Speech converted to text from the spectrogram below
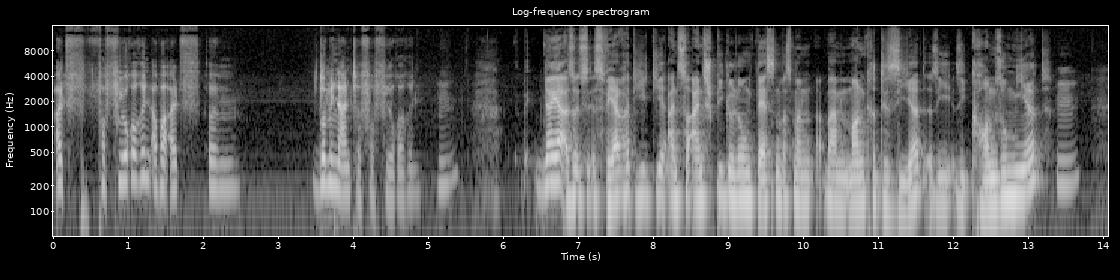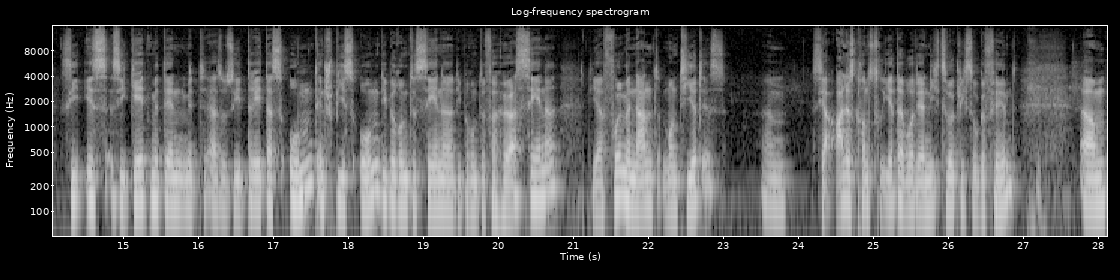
als Verführerin, aber als ähm, dominante Verführerin. Hm? Naja, also es, es wäre die, die 1 zu 1 Spiegelung dessen, was man beim Mann kritisiert. Sie, sie konsumiert. Hm sie ist, sie geht mit den, mit, also sie dreht das um, den Spieß um, die berühmte Szene, die berühmte Verhörszene, die ja fulminant montiert ist. Ähm, ist ja alles konstruiert, da wurde ja nichts wirklich so gefilmt. Ähm,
